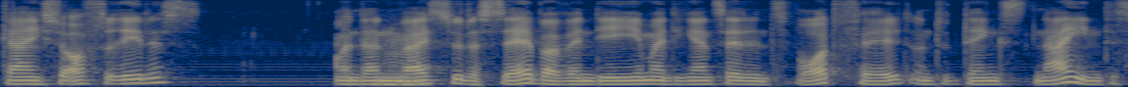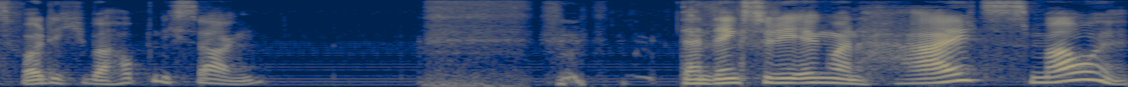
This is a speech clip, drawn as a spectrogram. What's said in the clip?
gar nicht so oft redest. Und dann weißt du das selber, wenn dir jemand die ganze Zeit ins Wort fällt und du denkst, nein, das wollte ich überhaupt nicht sagen. dann denkst du dir irgendwann, Hals, Maul.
